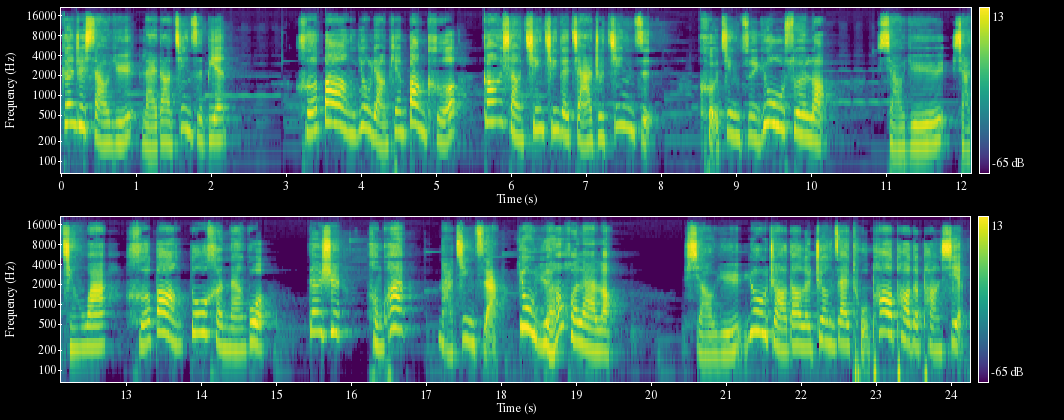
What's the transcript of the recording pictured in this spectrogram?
跟着小鱼来到镜子边。河蚌用两片蚌壳，刚想轻轻地夹住镜子，可镜子又碎了。小鱼、小青蛙、河蚌都很难过，但是。很快，那镜子啊又圆回来了。小鱼又找到了正在吐泡泡的螃蟹。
